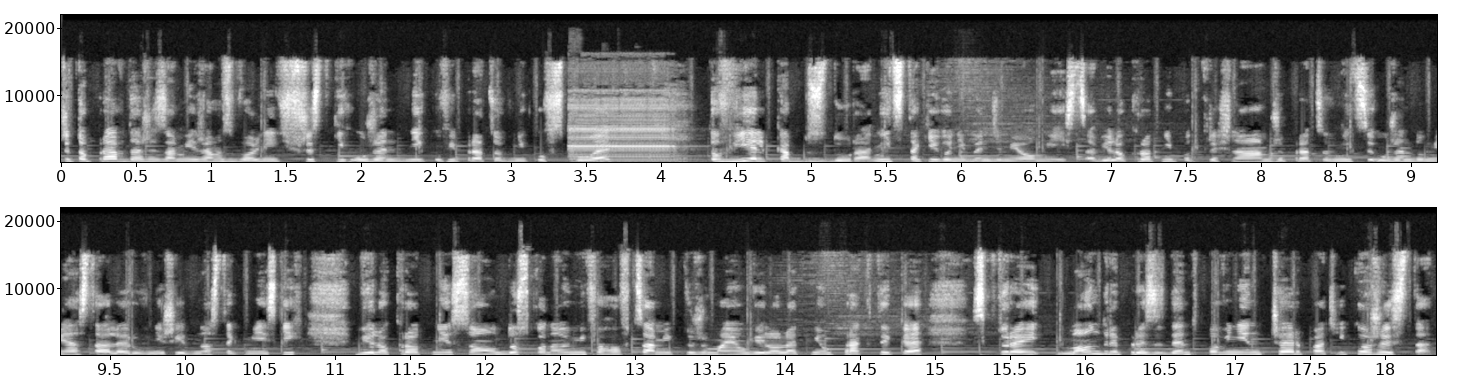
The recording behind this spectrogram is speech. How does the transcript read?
Czy to prawda, że zamierzam zwolnić wszystkich urzędników i pracowników spółek? To wielka bzdura, nic takiego nie będzie miało miejsca. Wielokrotnie podkreślałam, że pracownicy Urzędu Miasta, ale również jednostek miejskich wielokrotnie są doskonałymi fachowcami, którzy mają wieloletnią praktykę, z której mądry prezydent powinien czerpać i korzystać.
